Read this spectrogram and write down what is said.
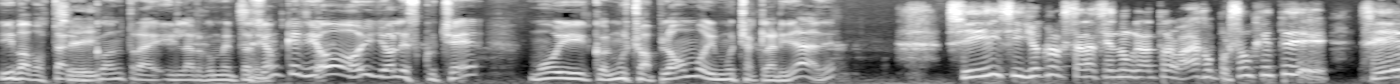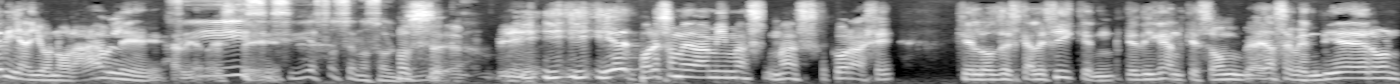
iba a votar en contra y la argumentación que dio hoy yo le escuché muy con mucho aplomo y mucha claridad, ¿eh? Sí, sí, yo creo que están haciendo un gran trabajo, porque son gente seria y honorable. sí, este, sí, sí, eso se nos olvida. Pues, y, y, y, por eso me da a mí más, más coraje que los descalifiquen, que digan que son, ya se vendieron,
